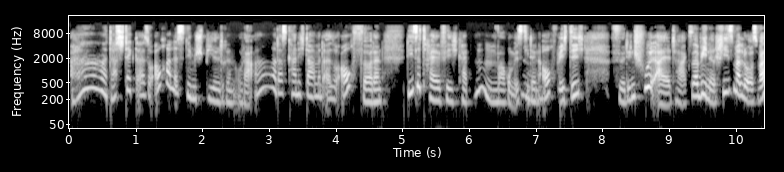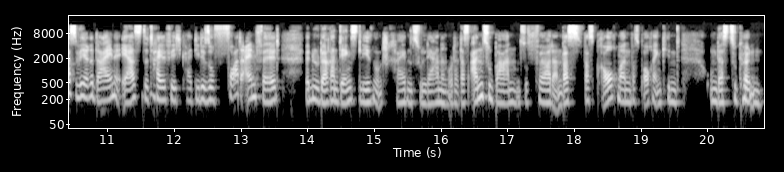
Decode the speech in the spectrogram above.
ah, ah, das steckt also auch alles in dem Spiel drin oder ah, das kann ich damit also auch fördern. Diese Teilfähigkeit, hm, warum ist die denn auch wichtig für den Schulalltag? Sabine, schieß mal los. Was wäre deine erste Teilfähigkeit, die dir sofort einfällt, wenn du daran denkst, lesen und schreiben zu lernen oder das anzubahnen und zu fördern? Was, was braucht man, was braucht ein Kind, um das zu können?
